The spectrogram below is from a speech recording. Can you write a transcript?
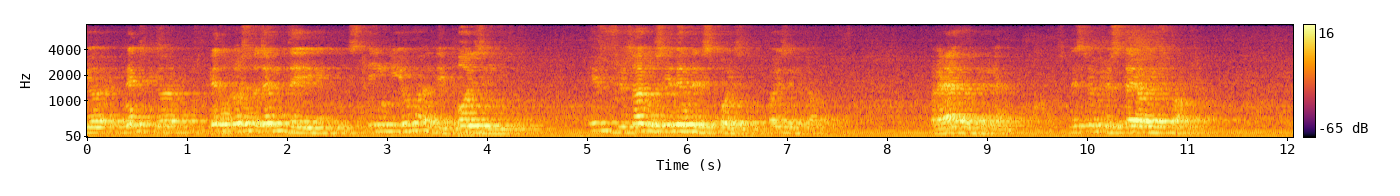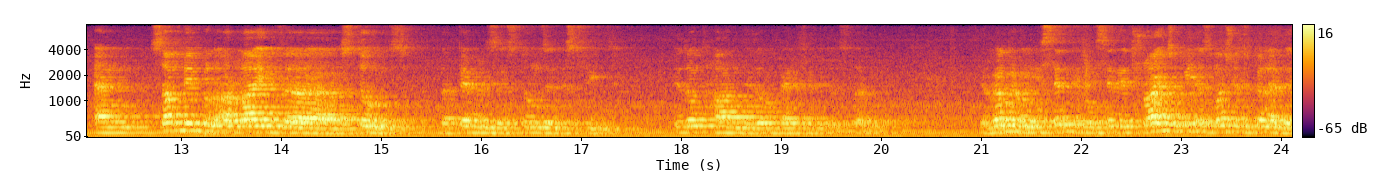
you're next you're get close to them, they sting you and they poison you. Every time you see them, there is poison. Poison come. والعياذ بالله. So these people you stay away from. And some people are like the stones, the pebbles and stones in the street. They don't harm, they don't benefit, you. Remember when he said it, he said, they try to be as much as you can like the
